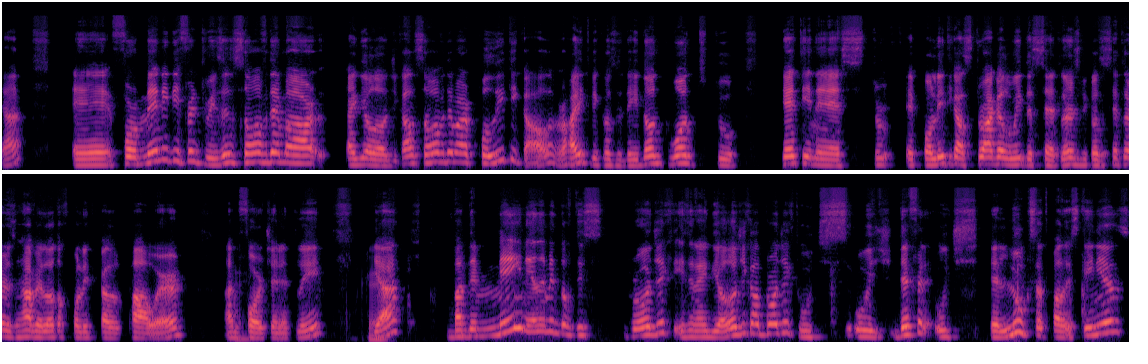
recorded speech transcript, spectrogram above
yeah uh, for many different reasons. Some of them are ideological, some of them are political, right? Because they don't want to get in a, a political struggle with the settlers because the settlers have a lot of political power, unfortunately. Okay. Yeah. But the main element of this project is an ideological project which which which uh, looks at Palestinians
